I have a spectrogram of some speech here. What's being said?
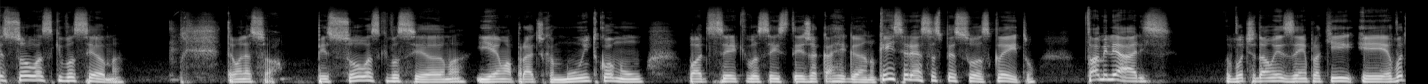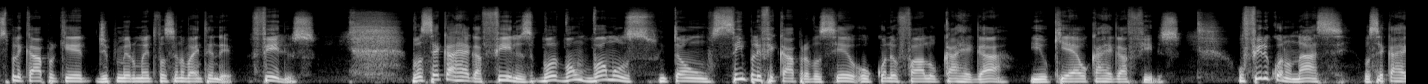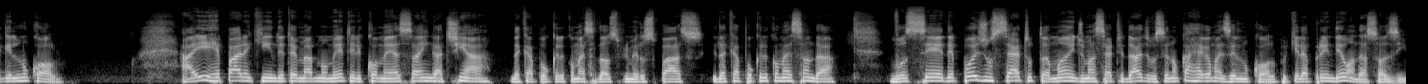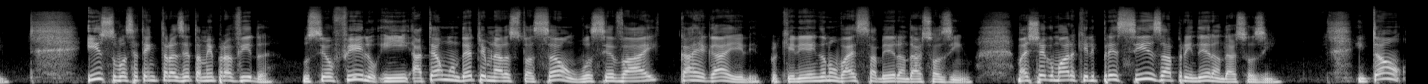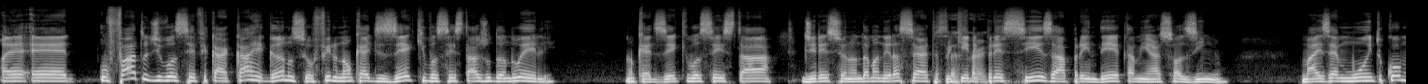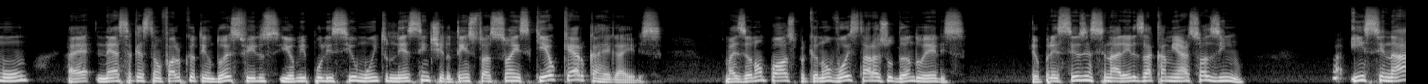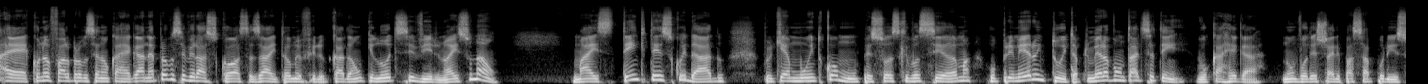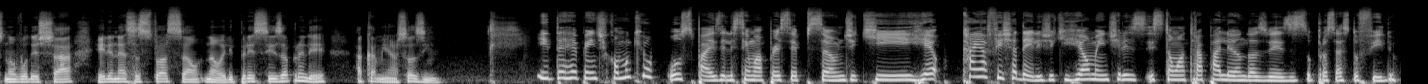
Pessoas que você ama. Então, olha só. Pessoas que você ama, e é uma prática muito comum, pode ser que você esteja carregando. Quem seriam essas pessoas, Cleiton? Familiares. Eu vou te dar um exemplo aqui, eu vou te explicar porque de primeiro momento você não vai entender. Filhos. Você carrega filhos, vamos, então simplificar para você ou quando eu falo carregar e o que é o carregar filhos. O filho quando nasce, você carrega ele no colo. Aí reparem que em determinado momento ele começa a engatinhar, daqui a pouco ele começa a dar os primeiros passos e daqui a pouco ele começa a andar. Você, depois de um certo tamanho, de uma certa idade, você não carrega mais ele no colo, porque ele aprendeu a andar sozinho. Isso você tem que trazer também para a vida. O seu filho, em até uma determinada situação, você vai carregar ele, porque ele ainda não vai saber andar sozinho. Mas chega uma hora que ele precisa aprender a andar sozinho. Então, é, é o fato de você ficar carregando o seu filho não quer dizer que você está ajudando ele. Não quer dizer que você está direcionando da maneira certa, Isso porque é ele precisa aprender a caminhar sozinho. Mas é muito comum é, nessa questão. Eu falo porque eu tenho dois filhos e eu me policio muito nesse sentido. Tem situações que eu quero carregar eles, mas eu não posso porque eu não vou estar ajudando eles. Eu preciso ensinar eles a caminhar sozinho. Ensinar, é, quando eu falo para você não carregar, não é para você virar as costas, ah, então meu filho, cada um que lute se vire, não é isso não. Mas tem que ter esse cuidado, porque é muito comum, pessoas que você ama, o primeiro intuito, a primeira vontade que você tem, vou carregar, não vou deixar ele passar por isso, não vou deixar ele nessa situação. Não, ele precisa aprender a caminhar sozinho. E de repente, como que o, os pais eles têm uma percepção de que cai a ficha deles, de que realmente eles estão atrapalhando às vezes o processo do filho?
